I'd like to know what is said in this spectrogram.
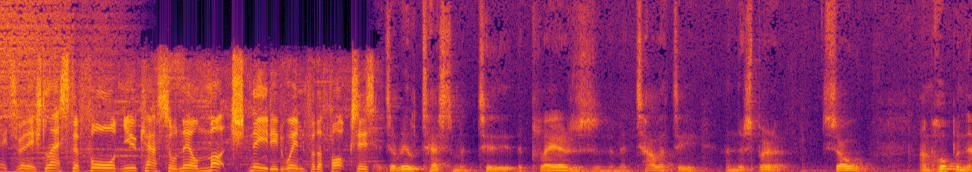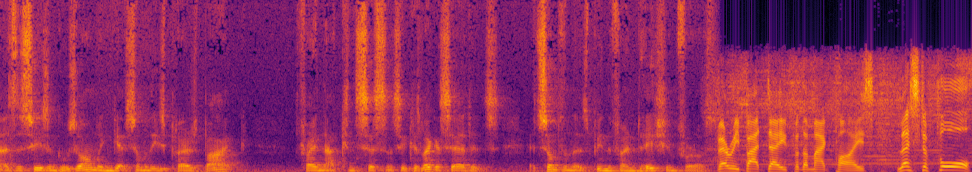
It's finished Leicester 4, Newcastle nil. Much needed win for the Foxes. It's a real testament to the players and the mentality and their spirit. So I'm hoping that as the season goes on, we can get some of these players back, find that consistency. Because, like I said, it's it's something that's been the foundation for us. Very bad day for the Magpies. Leicester 4,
